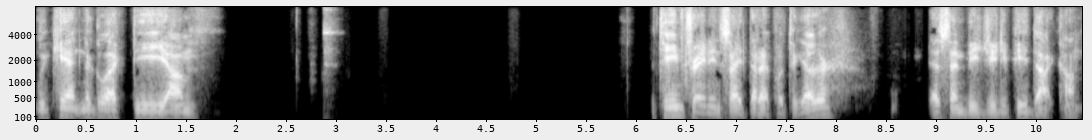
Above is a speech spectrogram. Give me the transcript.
we can't neglect the, um, team training site that I put together, smbgdp.com.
